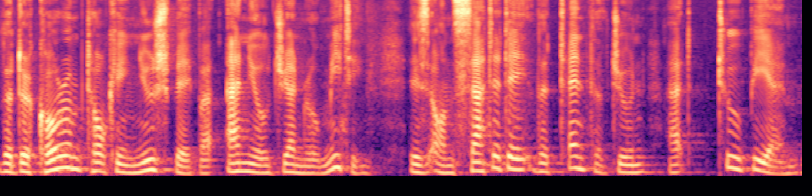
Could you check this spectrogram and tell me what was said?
the Dacorum Talking newspaper annual general meeting is on Saturday, the 10th of June at 2 p.m.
